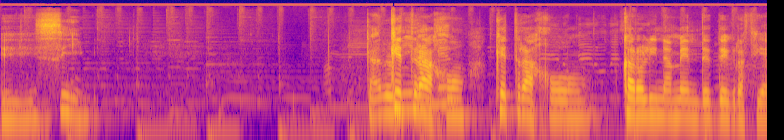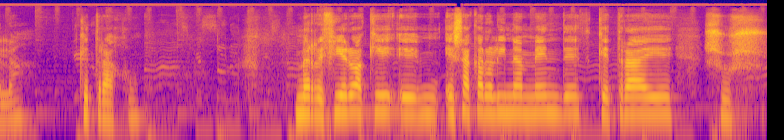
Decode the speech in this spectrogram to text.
eh, Sí. Carolina ¿qué trajo? ¿Qué trajo Carolina Méndez de Graciela? ¿Qué trajo? Me refiero a que eh, esa Carolina Méndez que trae sus,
